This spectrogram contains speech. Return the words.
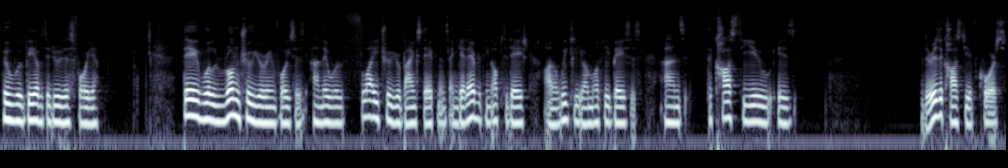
who will be able to do this for you they will run through your invoices and they will fly through your bank statements and get everything up to date on a weekly or monthly basis. And the cost to you is there is a cost to you, of course,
